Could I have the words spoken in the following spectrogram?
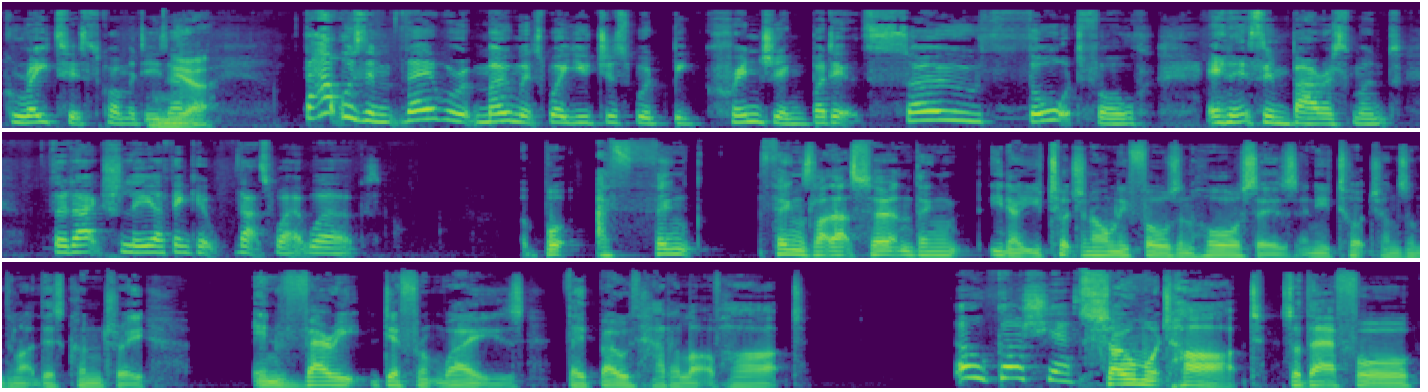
greatest comedies ever. Mm-hmm. Yeah. That was in, there were moments where you just would be cringing, but it's so thoughtful in its embarrassment that actually I think it, that's why it works. But I think things like that, certain thing, you know, you touch on only fools and horses, and you touch on something like this country, in very different ways. They both had a lot of heart, Oh gosh, yes. so much heart. So therefore,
